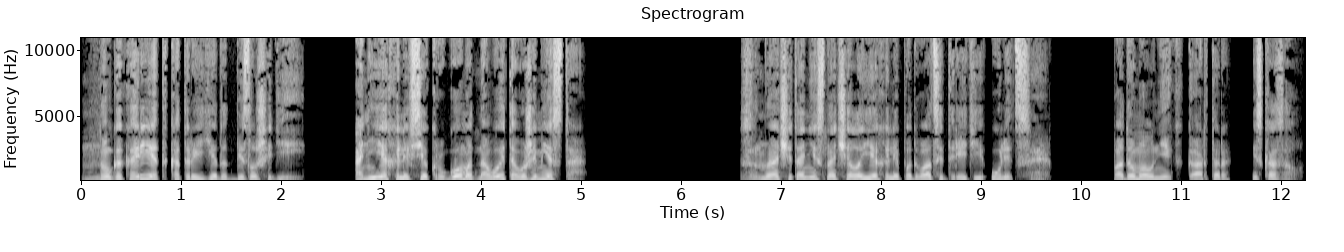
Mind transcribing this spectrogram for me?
Много карет, которые едут без лошадей. Они ехали все кругом одного и того же места. Значит, они сначала ехали по 23-й улице, подумал Ник Картер и сказал.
